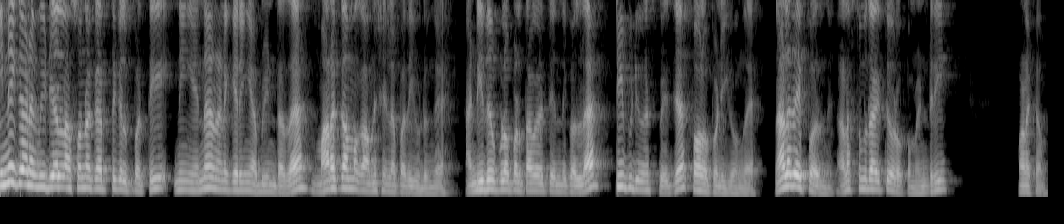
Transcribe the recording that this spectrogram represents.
இன்றைக்கான வீடியோவில் நான் சொன்ன கருத்துக்கள் பற்றி நீங்கள் என்ன நினைக்கிறீங்க அப்படின்றத மறக்காமல் காமிஷனில் பதிவிடுங்க. அண்ட் இதே போல பல தகவலை தெரிந்து கொள்ள டிபி டிவன்ஸ் பேஜை ஃபாலோ பண்ணிக்கோங்க. நல்லதே பாருங்க நல்ல சமுதாயத்தை உறக்கும் நன்றி. வணக்கம்.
